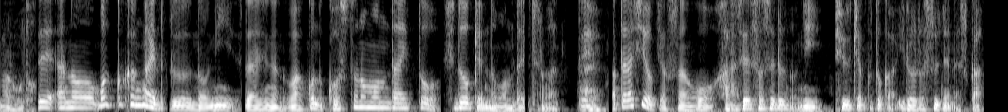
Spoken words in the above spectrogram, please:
なるほど。で、あの、もう一個考えるのに大事なのは、今度コストの問題と主導権の問題っていうのがあって、はい。新しいお客さんを発生させるのに、集客とかいろいろするじゃないですか。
